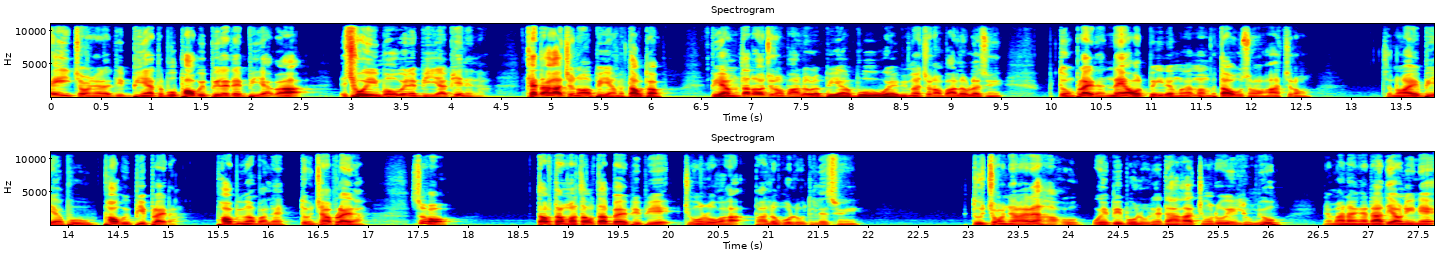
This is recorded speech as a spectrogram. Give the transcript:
အဲ့ကြော်ညာတဲ့ဒီဘီယာတပူးဖောက်ပေးပေးလိုက်တဲ့ဘီယာကအချိုရီမဟုတ်ဘဲနဲ့ဘီယာဖြစ်နေတာခက်တာကကျွန်တော်ဘီယာမတောက်တော့ဘီယာမတောက်တော့ကျွန်တော်ဘာလုပ်လဲဘီယာဘူးဝယ်ပြီးမှကျွန်တော်ဘာလုပ်လဲဆိုရင်တုံပလိုက်တာနဲ့အောင်ပေးတယ်မှမမတောက်ဘူးဆိုတော့ဟာကျွန်တော်ကျွန်တော်အဲ့ဘီယာဘူးဖောက်ပြီးပြစ်ပလိုက်တာဖောက်ပြီးမှဗာလဲတုံချပလိုက်တာဆိုတော့တောက်တော့မတောက်တတ်ပဲဖြစ်ဖြစ်ကျွန်တော်တို့ကဘာလုပ်ဖို့လိုတယ်လဲဆိုရင် သူကြော်ညာလိုက်တဲ့ဟာကိုဝယ်ပေးဖို့လိုတယ်ဒါကကျွန်တော်တို့ရဲ့လူမျိုးမြန်မာနိုင်ငံသားတယောက်အနေနဲ့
